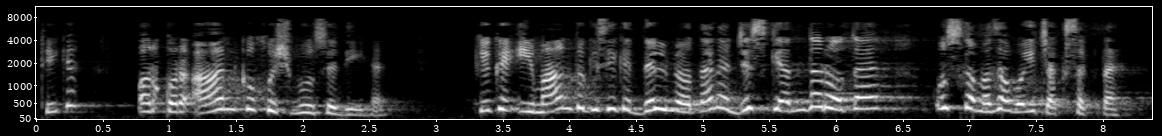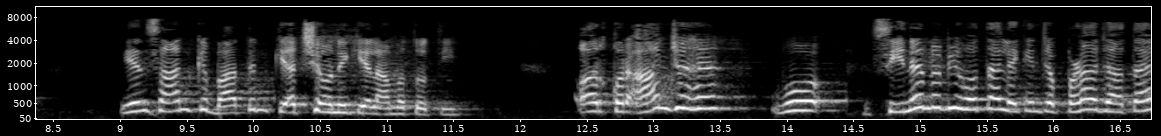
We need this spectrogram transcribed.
ٹھیک ہے؟ اور قرآن کو خوشبو سے دی ہے۔ کیونکہ ایمان تو کسی کے دل میں ہوتا ہے نا، جس کے اندر ہوتا ہے، اس کا مزہ وہی چکھ سکتا ہے۔ یہ انسان کے باطن کے اچھے ہونے کی علامت ہوتی۔ اور قرآن جو ہے، وہ سینے میں بھی ہوتا ہے، لیکن جب پڑھا جاتا ہے،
